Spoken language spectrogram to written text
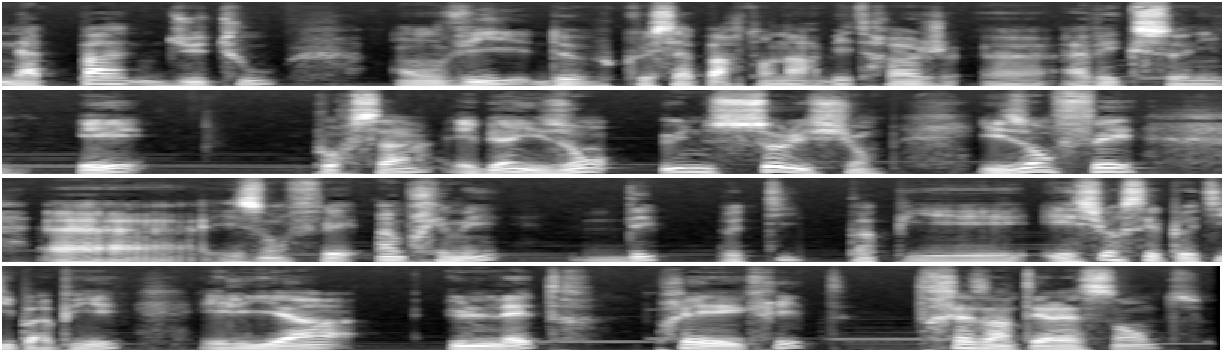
n'a pas du tout envie de que ça parte en arbitrage euh, avec Sony. Et pour ça, eh bien, ils ont une solution. Ils ont fait, ils ont fait imprimer des petits papiers. Et sur ces petits papiers, il y a une lettre préécrite très intéressante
